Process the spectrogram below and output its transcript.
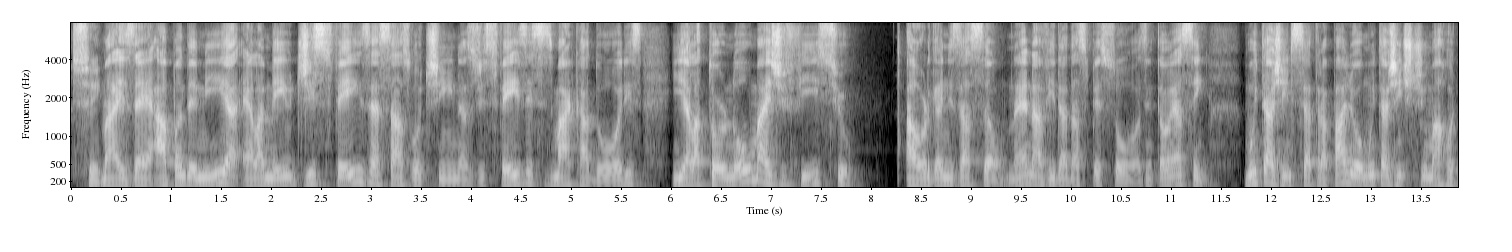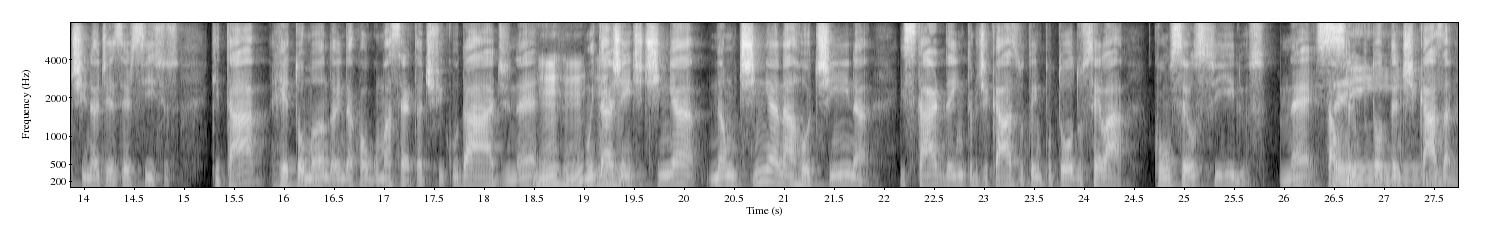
Sim. Mas é, a pandemia, ela meio desfez essas rotinas, desfez esses marcadores e ela tornou mais difícil a organização, né, na vida das pessoas. Então é assim, muita gente se atrapalhou, muita gente tinha uma rotina de exercícios que tá retomando ainda com alguma certa dificuldade, né? Uhum, Muita uhum. gente tinha, não tinha na rotina estar dentro de casa o tempo todo, sei lá, com seus filhos, né? Estar o Sim. tempo todo dentro de casa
